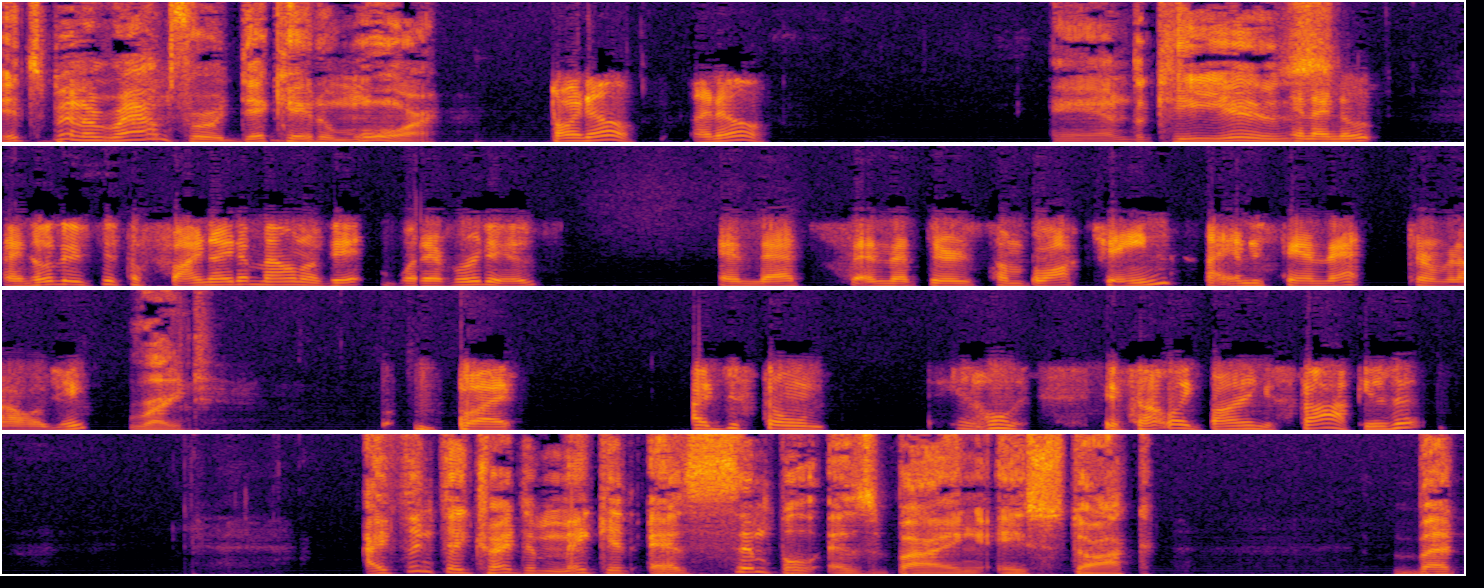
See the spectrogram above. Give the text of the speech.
It's been around for a decade or more. Oh, I know, I know, And the key is and I know, I know. There's just a finite amount of it, whatever it is, and that's and that there's some blockchain. I understand that terminology, right. but I just don't. You know, it's not like buying a stock, is it? I think they tried to make it as simple as buying a stock, but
